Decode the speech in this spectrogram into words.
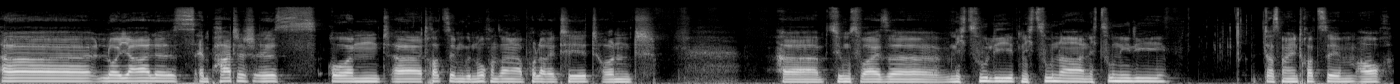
äh, loyales, empathisch ist und äh, trotzdem genug in seiner Polarität und äh, beziehungsweise nicht zu lieb, nicht zu nah, nicht zu needy, dass man ihn trotzdem auch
